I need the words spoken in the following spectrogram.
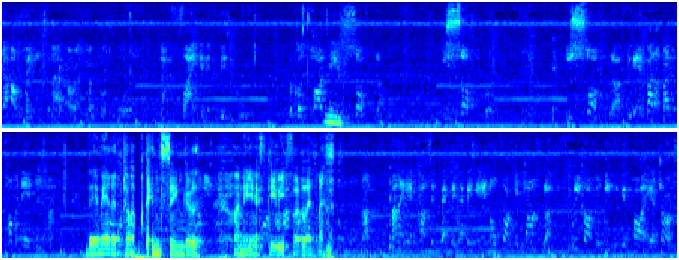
that are ready to like, alright, man, go to war. Like fighting it physical. Because Partey is hmm. soft, blood. He's soft, bro. He's soft, blood. You're getting bad up by McTominay and these man. They made a top 10 single on AFTV for that man. Man, I hear cussing Pepe, Pepe's getting no fucking chance, blood. Week after week, we give Partey a chance.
